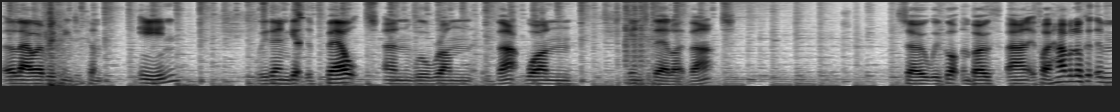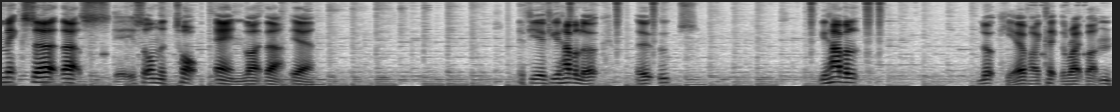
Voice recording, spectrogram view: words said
allow everything to come in. We then get the belt and we'll run that one into there like that. So we've got them both. And if I have a look at the mixer, that's it's on the top end like that. Yeah. If you if you have a look, oh, oops. You have a look here. If I click the right button,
